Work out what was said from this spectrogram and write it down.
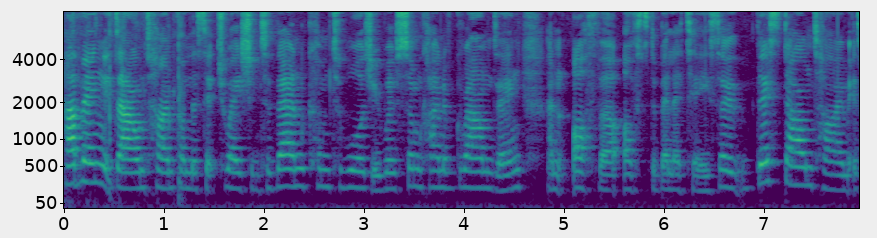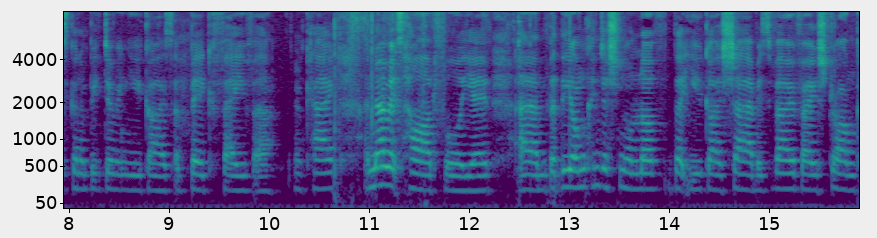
Having downtime from the situation to then come towards you with some kind of grounding and offer of stability. So this downtime is going to be doing you guys a big favor okay? I know it's hard for you um, but the unconditional love that you guys share is very very strong.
